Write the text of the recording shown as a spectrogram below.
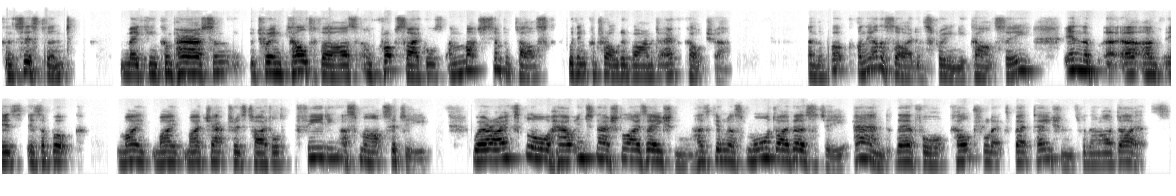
consistent, making comparison between cultivars and crop cycles a much simpler task within controlled environment agriculture. And the book on the other side of the screen you can't see in the uh, uh, is, is a book. My, my, my chapter is titled Feeding a Smart City, where I explore how internationalization has given us more diversity and therefore cultural expectations within our diets.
